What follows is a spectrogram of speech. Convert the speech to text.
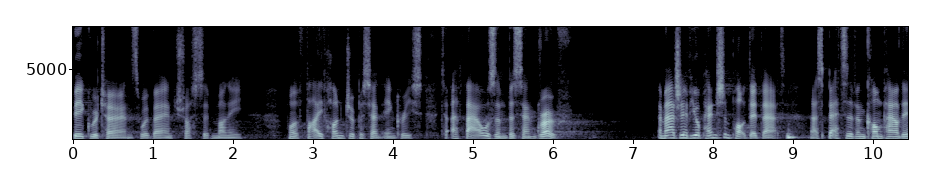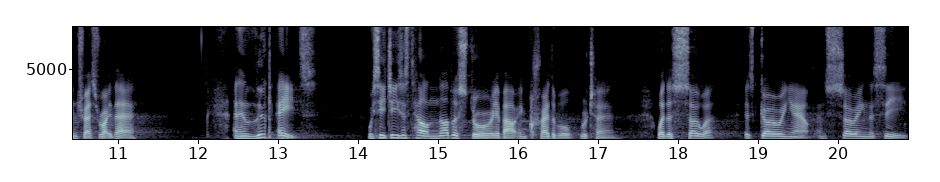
big returns with their entrusted money from a 500% increase to a 1,000% growth. Imagine if your pension pot did that. That's better than compound interest right there. And in Luke 8, we see Jesus tell another story about incredible return, where the sower is going out and sowing the seed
